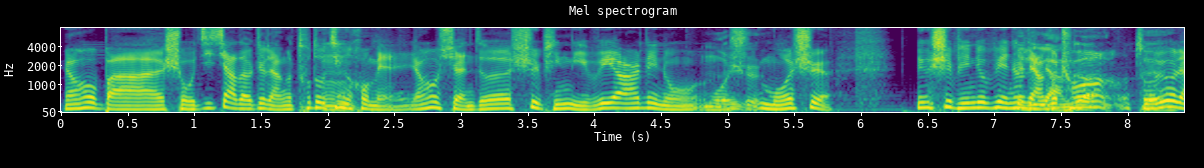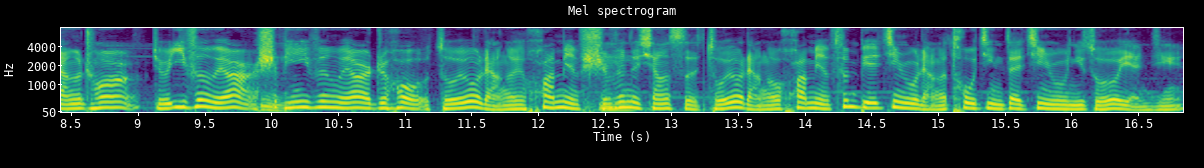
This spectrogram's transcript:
然后把手机架到这两个凸透镜嗯。后面，然后选择视频里 VR 那种模式。呃模式，那个视频就变成两个变成两个窗，左右两个窗，就是一分为二，视频一分为二之后，左右两个画面十分的相似，左右两个画面分别进入两个透镜，再进入你左右眼睛，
